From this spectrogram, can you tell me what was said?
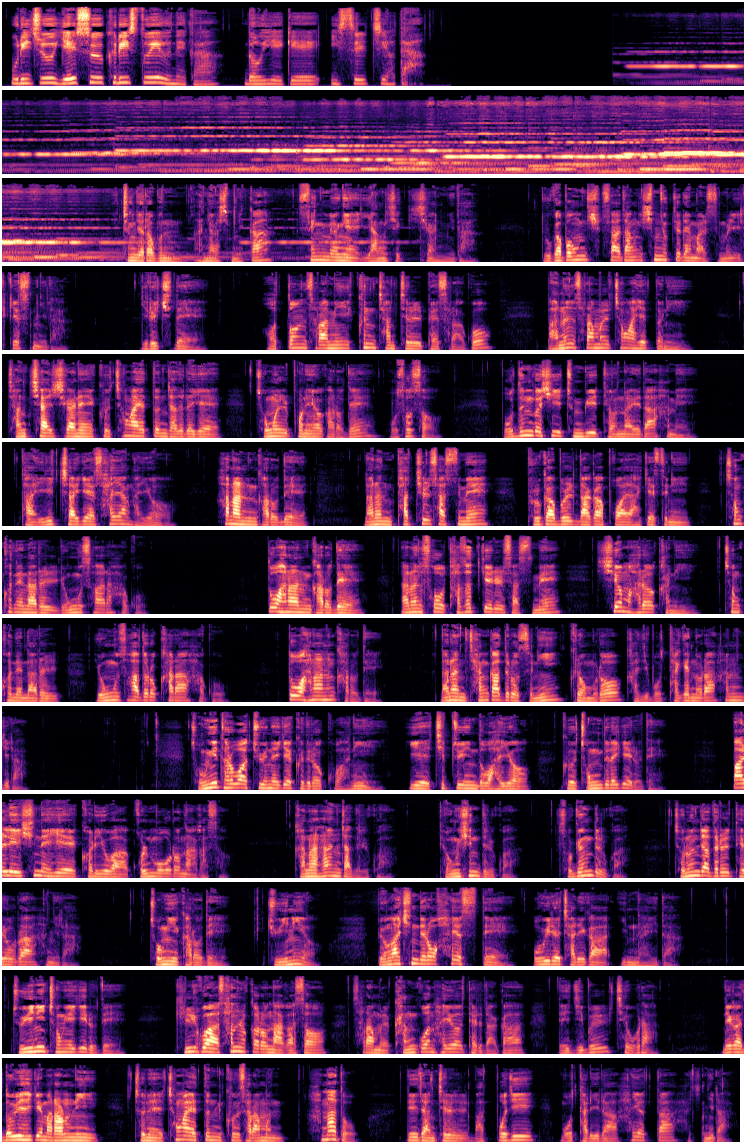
우리 주 예수 그리스도의 은혜가 너희에게 있을지어다. 시청자 여러분 안녕하십니까? 생명의 양식 시간입니다. 누가복음 14장 16절의 말씀을 읽겠습니다. 이르시되 어떤 사람이 큰 잔치를 배설하고 많은 사람을 청하였더니 잔치할 시간에 그 청하였던 자들에게 종을 보내어 가로되 오소서 모든 것이 준비되었나이다 하매 다 일치하게 사양하여 하나는 가로되 나는 밭을 샀음에 불갑을 나가 보아야 하겠으니 청컨의 나를 용서하라 하고 또 하나는 가로되 나는 소 다섯 개를 샀음에 시험하러 가니 청컨의 나를 용서하도록 하라 하고 또 하나는 가로되 나는 장가 들었으니 그러므로 가지 못하겠노라 하는지라 종이 들어와 주인에게 그대로 고하니 이에 집주인도 하여 그 종들에게 이르되 빨리 시내의 거리와 골목으로 나가서 가난한 자들과 병신들과 소경들과 저는 자들을 데려오라 하니라. 종이 가로되 주인이여 명하신 대로 하였을 때 오히려 자리가 있나이다. 주인이 종에게 이르되 길과 산울가로 나가서 사람을 강권하여 데려다가 내 집을 채우라. 내가 너희에게 말하노니 전에 청하였던 그 사람은 하나도 내 잔치를 맛보지 못하리라 하였다 하시니라.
